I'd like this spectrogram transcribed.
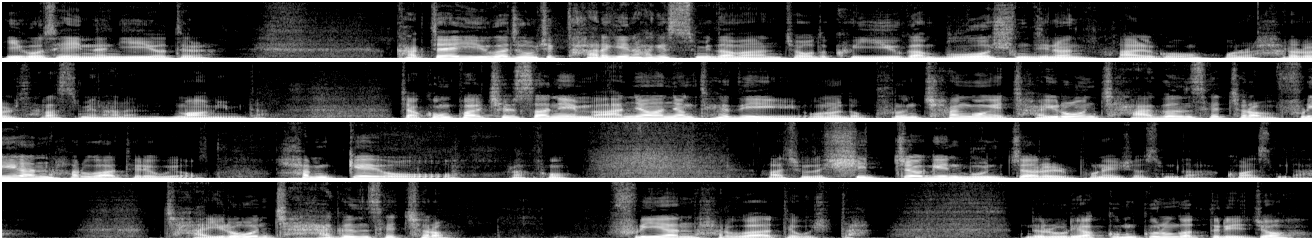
이곳에 있는 이유들. 각자의 이유가 조금씩 다르긴 하겠습니다만 적어도 그 이유가 무엇인지는 알고 오늘 하루를 살았으면 하는 마음입니다. 자, 0874님, 안녕, 안녕, 테디. 오늘도 푸른 창공에 자유로운 작은 새처럼 프리한 하루가 되려고요. 함께요. 라고 아침부터 시적인 문자를 보내주셨습니다. 고맙습니다. 자유로운 작은 새처럼 프리한 하루가 되고 싶다. 늘 우리가 꿈꾸는 것들이죠.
